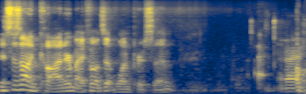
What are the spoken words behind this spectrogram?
this is on Connor. My phone's at one percent. All right.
